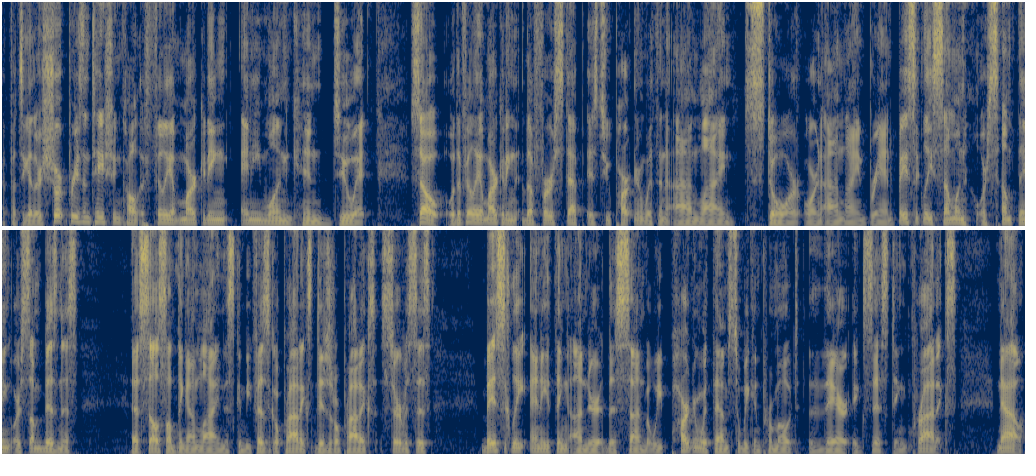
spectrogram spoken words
I put together a short presentation called Affiliate Marketing Anyone Can Do It. So, with affiliate marketing, the first step is to partner with an online store or an online brand. Basically, someone or something or some business that sells something online. This can be physical products, digital products, services, basically anything under the sun, but we partner with them so we can promote their existing products. Now,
